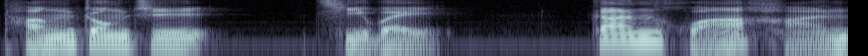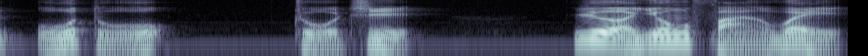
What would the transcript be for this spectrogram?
藤中之气味甘滑寒，无毒，主治热痈反胃。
